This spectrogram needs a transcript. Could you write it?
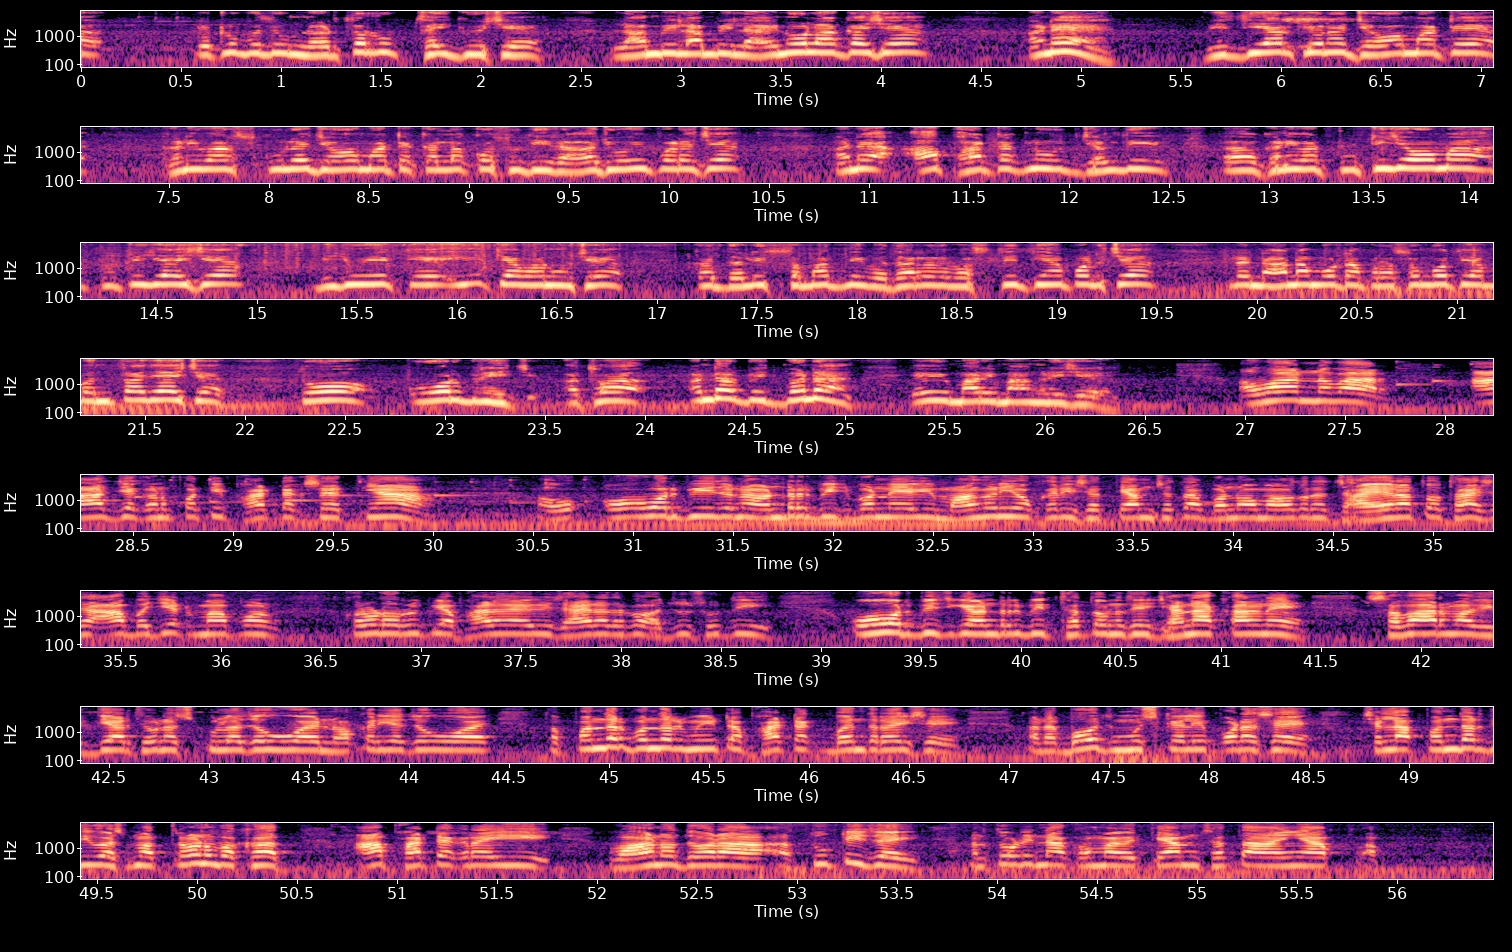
એટલું બધું નડતરરૂપ થઈ ગયું છે, લાંબી લાંબી લાઈનો લાગે છે અને વિદ્યાર્થીઓને જવા માટે ઘણીવાર સ્કૂલે જવા માટે કલાકો સુધી રાહ જોવી પડે છે અને આ ફાટકનું જલ્દી ઘણીવાર તૂટી જવામાં, તૂટી જાય છે. બીજું એ કે એ કહેવાનું છે કે દલિત સમાજની વધારે વસ્તી ત્યાં પણ છે, એટલે નાના મોટા પ્રસંગો ત્યાં બનતા જાય છે. તો ઓવરબ્રિજ અથવા અંડરબ્રિજ બને એવી મારી માંગણી છે. અવારનવાર આ જે ગણપતિ ફાટક છે, ત્યાં ઓવરબ્રિજ અને અંડરબ્રિજ બને એવી માંગણીઓ કરી છે. તેમ છતાં બનવામાં આવતો અને જાહેરાતો થાય છે. આ બજેટમાં પણ કરોડો રૂપિયા ફાળવ્યા એવી જાહેરાત હજુ સુધી ઓવરબ્રિજ કે અંડરબ્રિજ થતો નથી. જેના કારણે સવારમાં વિદ્યાર્થીઓને સ્કૂલે જવું હોય, નોકરીએ જવું હોય, તો પંદર પંદર મિનિટે ફાટક બંધ રહેશે અને બહુ જ મુશ્કેલી પડે છે. છેલ્લા પંદર દિવસમાં ત્રણ વખત આ ફાટક રહી વાહનો દ્વારા તૂટી જાય અને તોડી નાખવામાં આવે. તેમ છતાં અહીંયા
